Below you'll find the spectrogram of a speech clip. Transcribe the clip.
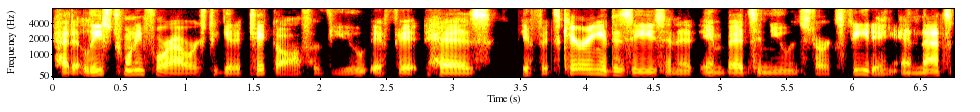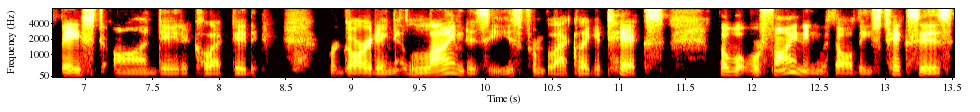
had at least 24 hours to get a tick off of you if it has if it's carrying a disease and it embeds in you and starts feeding and that's based on data collected regarding lyme disease from black-legged ticks but what we're finding with all these ticks is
